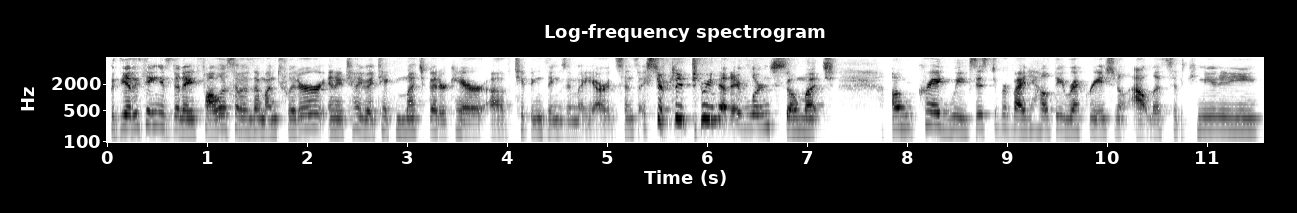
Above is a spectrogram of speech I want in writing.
But the other thing is that I follow some of them on Twitter, and I tell you, I take much better care of tipping things in my yard. Since I started doing that, I've learned so much. Um, Craig, we exist to provide healthy recreational outlets to the community.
